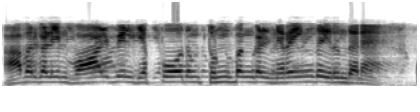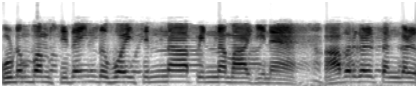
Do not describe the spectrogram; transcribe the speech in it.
அவர்களின் வாழ்வில் எப்போதும் துன்பங்கள் நிறைந்து இருந்தன. குடும்பம் சிதைந்து போய் சின்னா பின்னமாகின அவர்கள் தங்கள்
